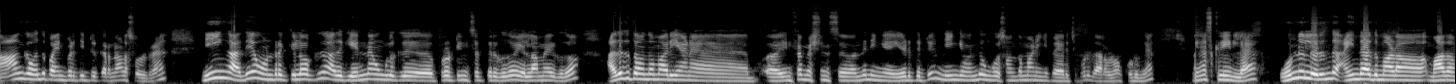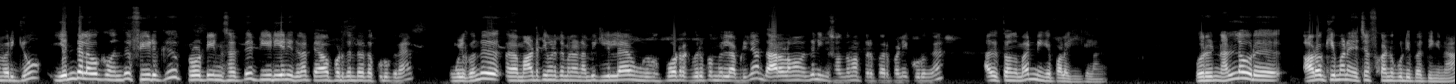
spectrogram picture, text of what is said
நாங்கள் வந்து பயன்படுத்திட்டு இருக்கிறனால சொல்கிறேன் நீங்கள் அதே ஒன்றரை கிலோக்கு அதுக்கு என்ன உங்களுக்கு புரோட்டீன் சத்து இருக்குதோ எல்லாமே இருக்குதோ அதுக்கு தகுந்த மாதிரியான இன்ஃபர்மேஷன்ஸை வந்து நீங்கள் எடுத்துகிட்டு நீங்கள் வந்து உங்கள் சொந்தமாக நீங்கள் தயாரிச்சு கூட தாராளமாக கொடுங்க. ஏன்னா ஸ்க்ரீனில் ஒன்றுலேருந்து ஐந்தாவது மாதம் மாதம் வரைக்கும் எந்த அளவுக்கு வந்து ஃபீடுக்கு புரோட்டீன் சத்து டிடிஎன் இதெல்லாம் தேவைப்படுதுன்றதை கொடுக்குறேன். உங்களுக்கு வந்து மாட்டு தீவனத்தை தீவனத்து மேலே நம்பிக்கை இல்லை உங்களுக்கு போடுறதுக்கு விருப்பம் இல்லை அப்படின்னா தாராளமாக வந்து நீங்கள் சொந்தமாக ப்ரிப்பேர் பண்ணி கொடுங்க. அதுக்கு தகுந்த மாதிரி நீங்கள் பழகிக்கலாங்க. ஒரு நல்ல ஒரு ஆரோக்கியமான ஹெச்எஃப் கண்ணுக்குட்டி பார்த்தீங்கன்னா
